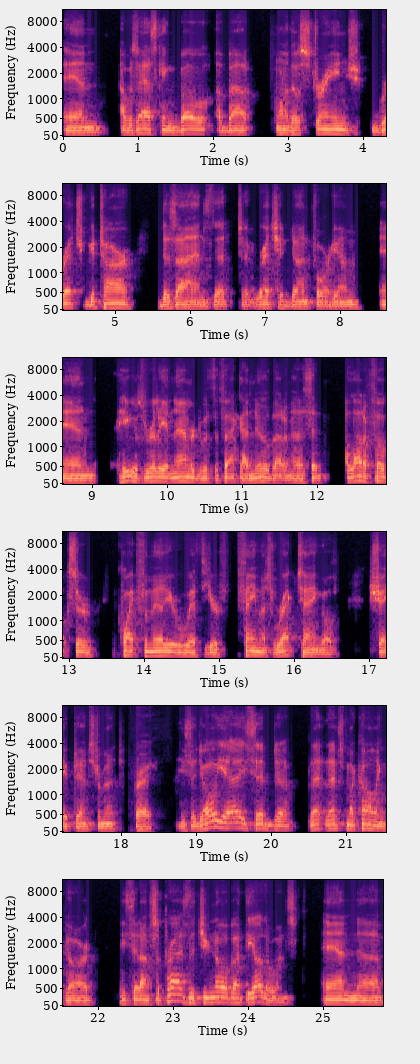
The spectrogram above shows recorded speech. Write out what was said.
And I was asking Bo about one of those strange Gretsch guitar designs that uh, Gretsch had done for him. And he was really enamored with the fact I knew about him. And I said, a lot of folks are quite familiar with your famous rectangle shaped instrument. Right. He said, Oh, yeah. He said, uh, that, That's my calling card. He said, I'm surprised that you know about the other ones. And uh,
